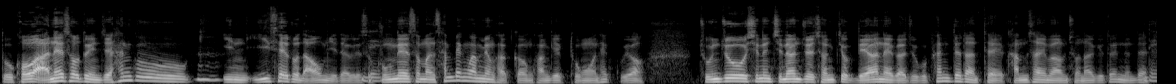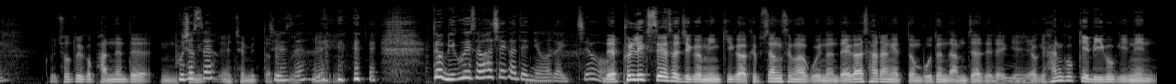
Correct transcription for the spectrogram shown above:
또그 안에서도 이제 한국인 음. 2세로 나옵니다. 그래서 네. 국내에서만 300만 명 가까운 관객 동원했고요. 존조 씨는 지난주에 전격 내한해가지고 팬들한테 감사의 마음 전하기도 했는데 네. 그 저도 이거 봤는데 음, 보셨어요? 재밌, 예, 재밌더라고요. 재밌어요? 예. 네. 또 미국에서 화제가 된 영화가 있죠. 넷플릭스에서 지금 인기가 급상승하고 있는 내가 사랑했던 모든 남자들에게 음. 여기 한국계 미국인인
